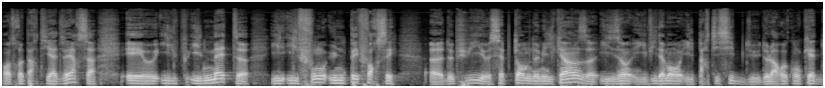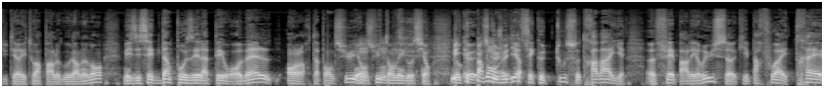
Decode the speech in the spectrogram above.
entre parties adverses, et euh, ils, mettent, ils font une paix forcée. Euh, depuis euh, septembre 2015. Ils ont, évidemment, ils participent du, de la reconquête du territoire par le gouvernement, mais ils essaient d'imposer la paix aux rebelles en leur tapant dessus et mm, ensuite mm. en négociant. Mais, Donc, euh, ce que je veux dire, c'est que tout ce travail fait par les Russes, qui parfois est très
